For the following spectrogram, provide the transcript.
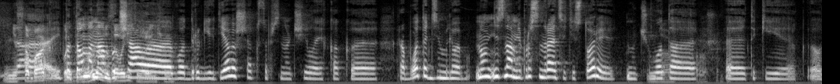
ни Да, собак. и потом она обучала вот других девушек, собственно, учила их, как э, работать с землей. Ну, не знаю, мне просто нравятся эти истории, ну, чего-то э, такие э,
